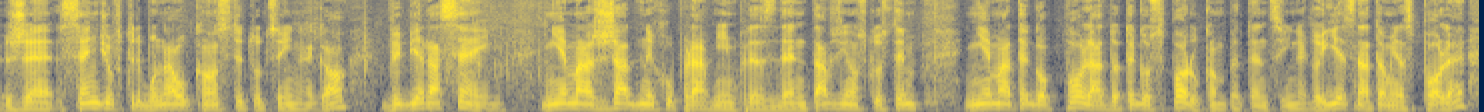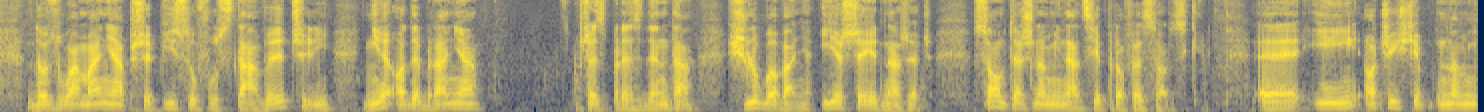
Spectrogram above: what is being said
że sędziów Trybunału Konstytucyjnego wybiera Sejm. Nie ma żadnych uprawnień prezydenta, w związku z tym nie ma tego pola do tego sporu kompetencyjnego. Jest natomiast pole do złamania przepisów ustawy, czyli nie odebrania przez prezydenta ślubowania. I jeszcze jedna rzecz. Są też nominacje profesorskie. E, I oczywiście nomi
